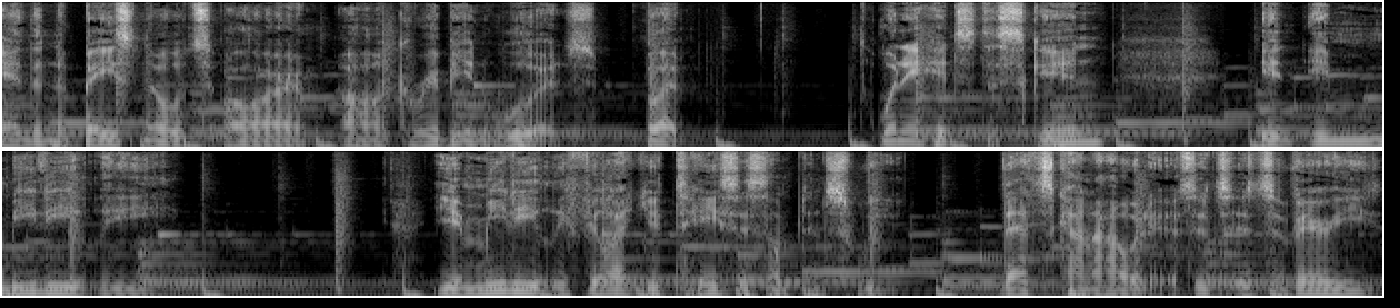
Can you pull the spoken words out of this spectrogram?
And then the base notes are uh, Caribbean woods, but when it hits the skin, it immediately you immediately feel like you tasted something sweet. That's kind of how it is. It's it's a very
